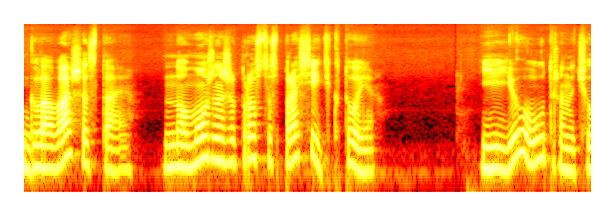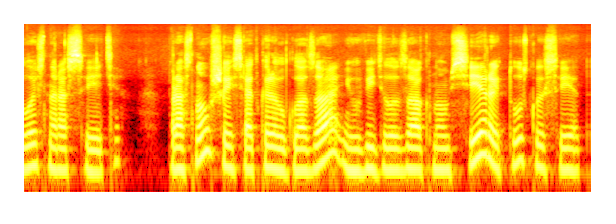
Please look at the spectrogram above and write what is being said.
Глава шестая. Но можно же просто спросить, кто я. Ее утро началось на рассвете. Проснувшаяся открыла глаза и увидела за окном серый тусклый свет,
